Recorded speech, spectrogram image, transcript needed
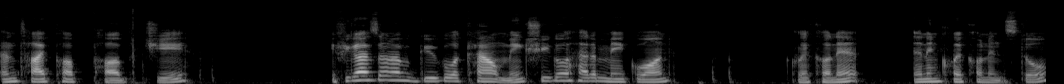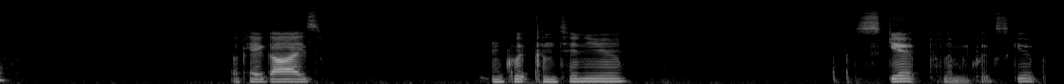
and type up PUBG. If you guys don't have a Google account, make sure you go ahead and make one. Click on it and then click on install. Okay guys. And click continue. Skip. Let me click skip.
